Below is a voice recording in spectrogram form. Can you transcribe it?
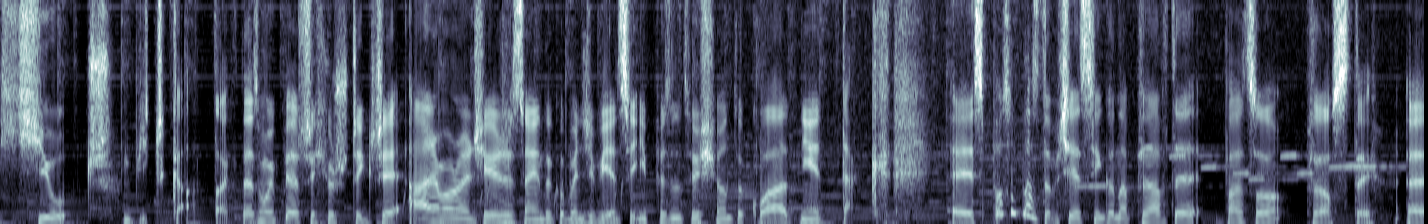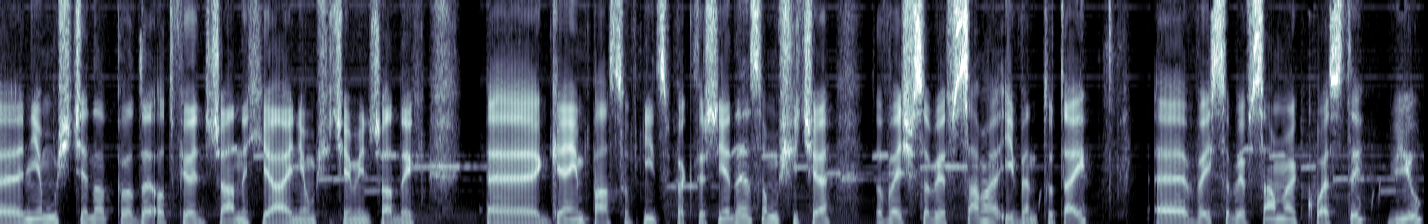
Huge Cat. Tak, to jest mój pierwszy huge w tej grze, ale mam nadzieję, że za niedługo będzie więcej i prezentuje się on dokładnie tak. E, Sposób na zdobycie jest niego naprawdę bardzo prosty. E, Nie musicie naprawdę otwierać żadnych jaj, nie musicie mieć żadnych e, game passów, nic praktycznie. Jedyne co musicie, to wejść sobie w same event tutaj, wejść sobie w same questy, view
